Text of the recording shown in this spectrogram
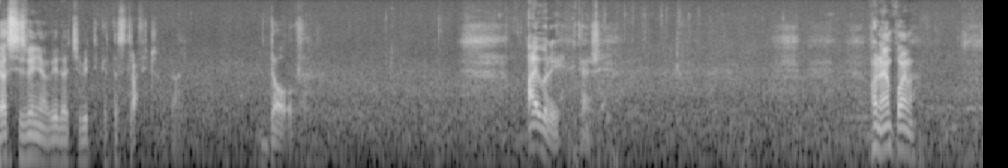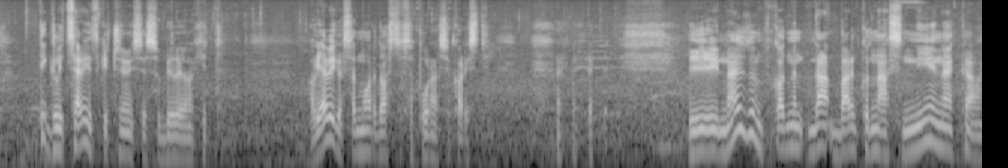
Ja se izvinjam, video će biti katastrofičan. Dov. Ivory, kaže. Pa nemam pojma. Ti glicerinski, čini mi se, su bili ono hit. Ali jevi ga, sad mora dosta sapuna se koristi. I ne znam, kod men, da, bar kod nas, nije neka,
